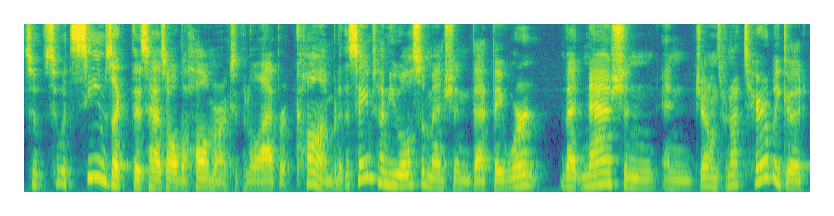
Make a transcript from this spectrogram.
so so it seems like this has all the hallmarks of an elaborate con, but at the same time you also mentioned that they weren't that Nash and, and Jones were not terribly good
